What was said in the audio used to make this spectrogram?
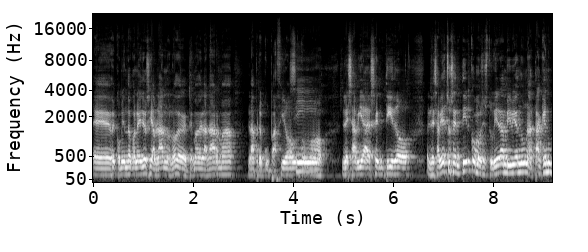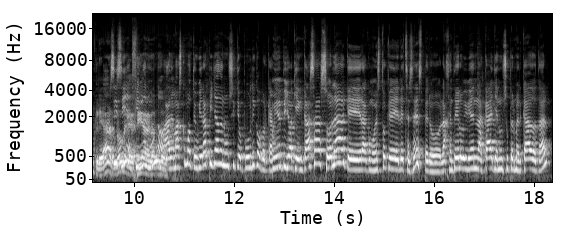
eh, comiendo con ellos y hablando ¿no? del tema de la alarma, la preocupación, Sí. cómo les había sentido, les había hecho sentir como si estuvieran viviendo un ataque nuclear. Sí, ¿no? sí, Me el fin del mundo. Además, como te hubiera pillado en un sitio público, porque a mí me pilló aquí en casa sola, que era como esto que leches es, pero la gente que lo vivía en la calle, en un supermercado, tal.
